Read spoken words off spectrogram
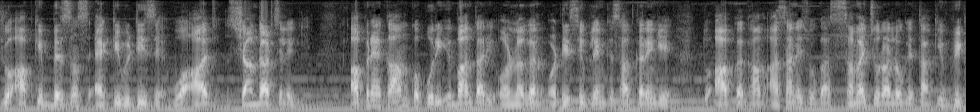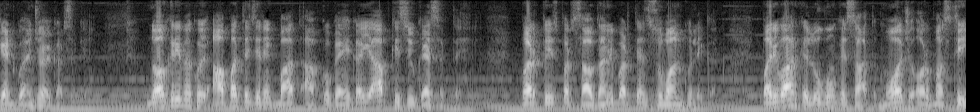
जो आपकी बिज़नेस एक्टिविटीज़ है, वो आज शानदार चलेगी। अपने काम को पूरी ईमानदारी और लगन और डिसिप्लिन के साथ करेंगे तो आपका काम आसानी से होगा, समय चुरा लोगे ताकि वीकेंड को एंजॉय कर सके। नौकरी में कोई आपत्तिजनक बात आपको कहेगा या आप किसी को कह सकते हैं। वर्क प्लेस पर सावधानी बरतें ज़ुबान को लेकर। परिवार के लोगों के साथ मौज और मस्ती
